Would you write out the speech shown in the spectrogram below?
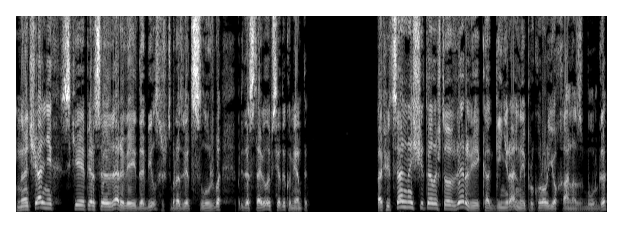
Начальник Скеперса Вервей добился, чтобы разведслужба предоставила все документы. Официально считалось, что Верви, как генеральный прокурор Йоханнесбурга,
